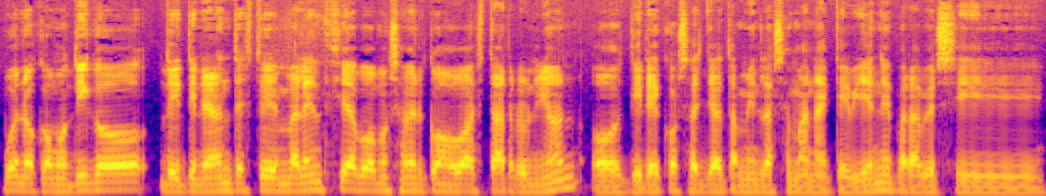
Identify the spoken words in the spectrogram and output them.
Bueno, como digo, de itinerante estoy en Valencia, vamos a ver cómo va esta reunión. Os diré cosas ya también la semana que viene para ver si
